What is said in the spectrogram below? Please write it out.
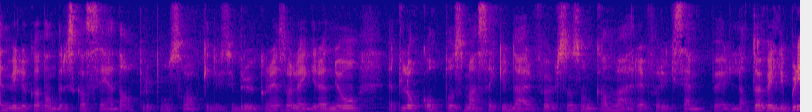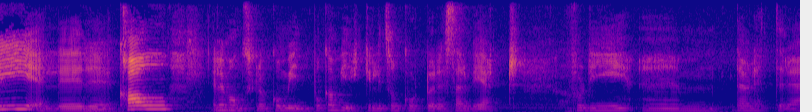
En vil jo ikke at andre skal se det. Apropos svakhet, hvis vi bruker det, så legger en jo et lokk oppå som er sekundærfølelsen, som kan være f.eks. at du er veldig blid, eller eh, kald, eller vanskelig å komme inn på. Kan virke litt sånn kort og reservert. Fordi eh, det er jo lettere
